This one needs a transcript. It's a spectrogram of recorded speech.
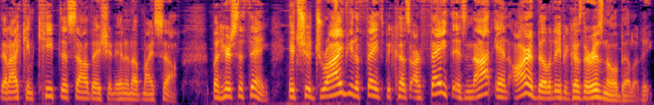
that I can keep this salvation in and of myself. But here's the thing. It should drive you to faith because our faith is not in our ability because there is no ability.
